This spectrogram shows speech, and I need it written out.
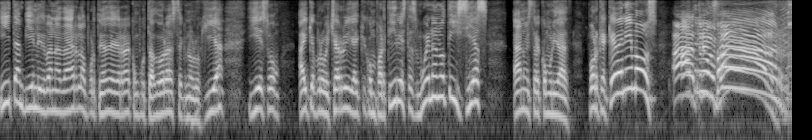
y también les van a dar la oportunidad de agarrar computadoras, tecnología y eso hay que aprovecharlo y hay que compartir estas buenas noticias a nuestra comunidad. Porque aquí venimos ¡A triunfar! lugar.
